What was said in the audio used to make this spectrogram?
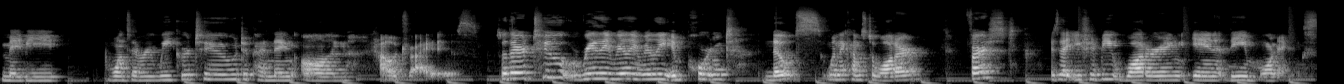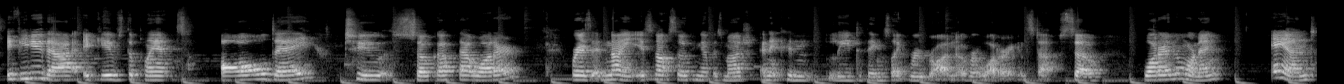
maybe once every week or two, depending on how dry it is. So there are two really, really, really important notes when it comes to water. First is that you should be watering in the mornings. If you do that, it gives the plants all day to soak up that water Whereas at night, it's not soaking up as much and it can lead to things like root rot and overwatering and stuff. So water in the morning and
